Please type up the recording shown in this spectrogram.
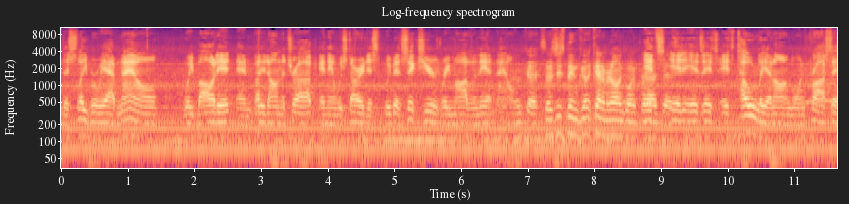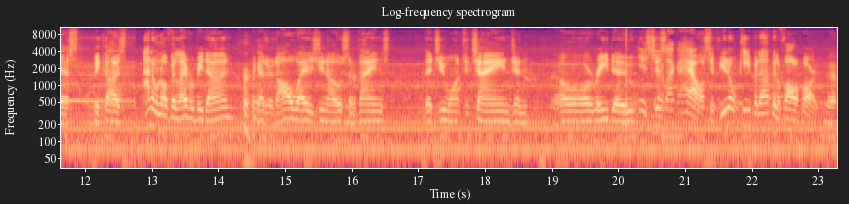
the sleeper we have now, we bought it and put it on the truck, and then we started this. We've been six years remodeling it now. Okay. So it's just been kind of an ongoing process. it is it's it's totally an ongoing process because I don't know if it'll ever be done because there's always you know some things that you want to change and or, or redo. It's just like a house. If you don't keep it up, it'll fall apart. yeah.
